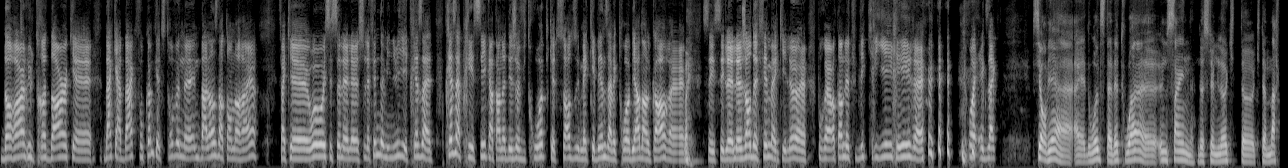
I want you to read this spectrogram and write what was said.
d'horreur ultra dark euh, back à back. Il faut comme que tu trouves une, une balance dans ton horaire. Fait que, oui, oui, c'est ça. Le, le, film de minuit est très, très apprécié quand t'en as déjà vu trois puis que tu sors du McKibbins avec trois bières dans le corps. Euh, c'est le, genre de film qui est là euh, pour entendre le public crier, rire. Euh. oui, exact. Si on revient à, à Ed Wood, si tu avais, toi, une scène de ce film-là qui te, qui te marque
